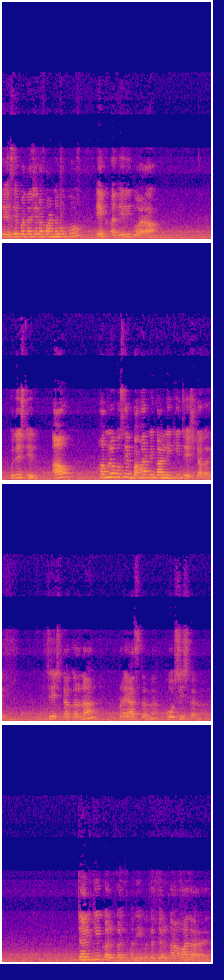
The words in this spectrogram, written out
कैसे पता चला पांडवों को? एक अहेरी द्वारा। युधिष्ठिर, आओ, हम लोग उसे बाहर निकालने की चेष्टा करें। चेष्टा करना, प्रयास करना, कोशिश करना। जल की कलकल ध्वनि मतलब जल का आवाज़ आ रहा है।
